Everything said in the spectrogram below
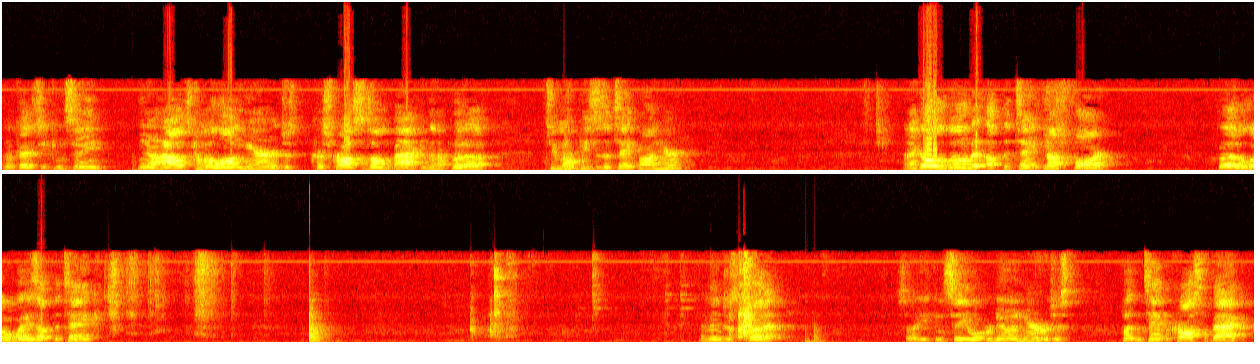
Okay, so you can see, you know, how it's coming along here. It just crisscrosses on the back, and then I put uh, two more pieces of tape on here. And I go a little bit up the tank, not far, but a little ways up the tank. And then just cut it. So you can see what we're doing here. We're just putting tape across the back.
